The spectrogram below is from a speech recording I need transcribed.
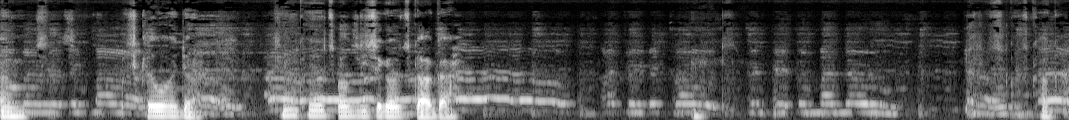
Um, skill order. Ten credits of Lisa Goes Gaga. Lisa Goes Gaga.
